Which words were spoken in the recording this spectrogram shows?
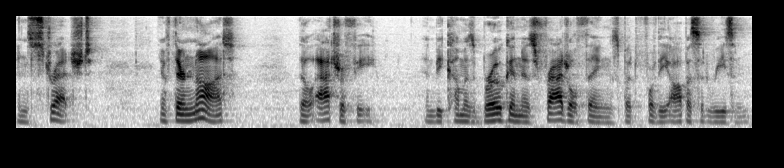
and stretched. If they're not, they'll atrophy and become as broken as fragile things, but for the opposite reason.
